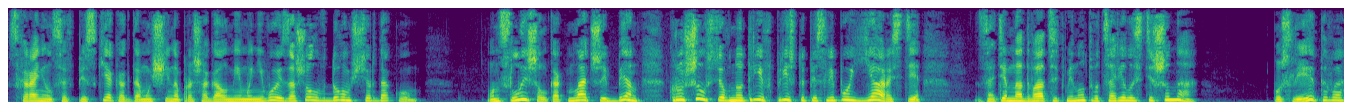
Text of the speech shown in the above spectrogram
схоронился в песке, когда мужчина прошагал мимо него и зашел в дом с чердаком. Он слышал, как младший Бен крушил все внутри в приступе слепой ярости. Затем на двадцать минут воцарилась тишина. После этого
